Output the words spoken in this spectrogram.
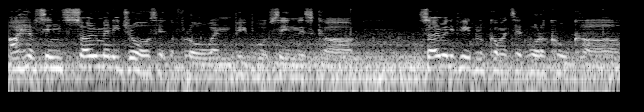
I have seen so many jaws hit the floor when people have seen this car. So many people have commented, what a cool car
